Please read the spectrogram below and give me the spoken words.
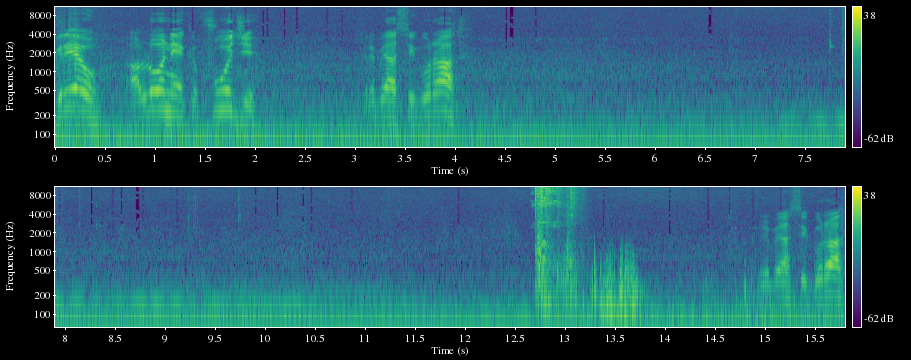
greu, alunecă, fugi. Trebuie asigurat. Trebuie asigurat.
